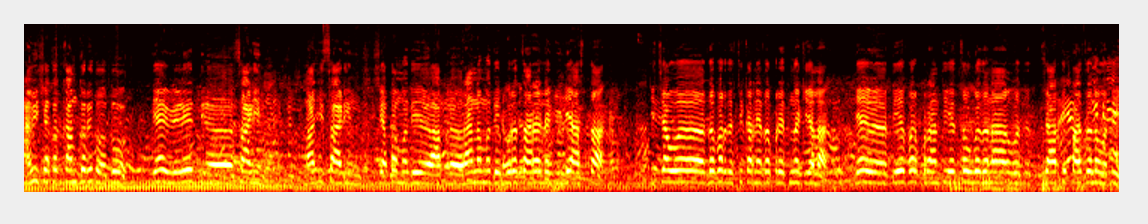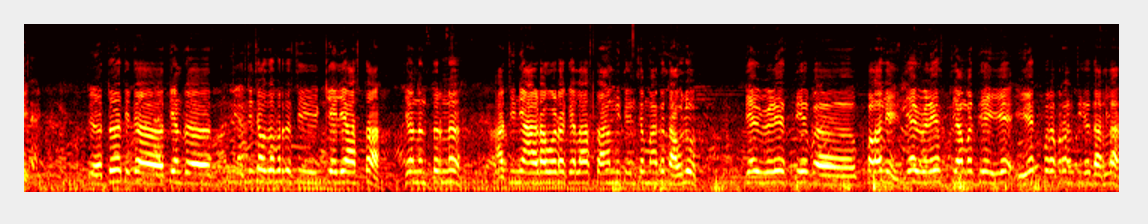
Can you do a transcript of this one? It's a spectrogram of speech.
आम्ही शेतात काम करीत होतो. त्या वेळेत साडीन माझी साडीन शेतामध्ये आपलं रानामध्ये गुरं चारायला गेली असता तिच्यावर जबरदस्ती करण्याचा प्रयत्न केला. ते ते पर प्रांतीय चौघ जण चार ते पाच जण होते. तर त्याच्या त्यांचं तिच्यावर जबरदस्ती केली असता. त्यानंतरनं अतिने आडावडा केला असता आम्ही त्यांच्या मागं धावलो. त्यावेळेस ते पळाले. त्यावेळेस त्यामध्ये ए- एक परप्रांतीय धरला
